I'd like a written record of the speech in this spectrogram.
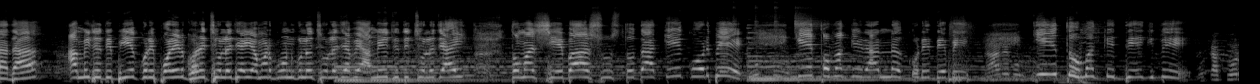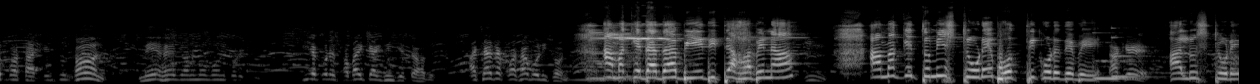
দাদা আমি যদি বিয়ে করে পরের ঘরে চলে যাই আমার বোনগুলো চলে যাবে আমিও যদি চলে যাই তোমার সেবা সুস্থতা কে করবে? কে তোমাকে রান্না করে দেবে? কে তোমাকে দেখবে? ওটা তোর কথা কিন্তু শোন মেয়ে হয়ে জন্মগ্রহণ করেছিস। বিয়ে করে সবাইকে একদিন যেতে হবে। আচ্ছা একটা কথা বলি শোন। আমাকে দাদা বিয়ে দিতে হবে না। আমাকে তুমি স্টোরে ভর্তি করে দেবে। আলু স্টোরে।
